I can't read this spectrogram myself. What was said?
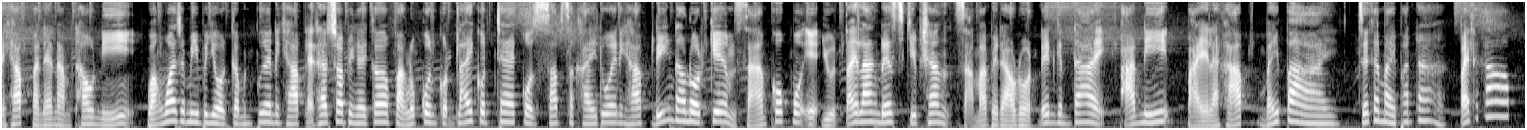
นะครับ มาแนะนำเท่านี้ หวังว่าจะมีประโยชน์กับเพื่อนๆนะครับ และถ้าชอบยังไงก็ฝากรบกวนกดไลค์กดแชร์กด Subscribe ด้วยนะครับ ลิงก์ดาวน์โหลดเกม3ก๊กโมเอะอยู่ใต้ล่าง description สามารถไปดาวน์โหลดเล่นกันได้ พาร์ทนี้ไปแล้วครับบ๊ายบาย เจอกันใหม่พาร์ทหน้าไปแล้วครับ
